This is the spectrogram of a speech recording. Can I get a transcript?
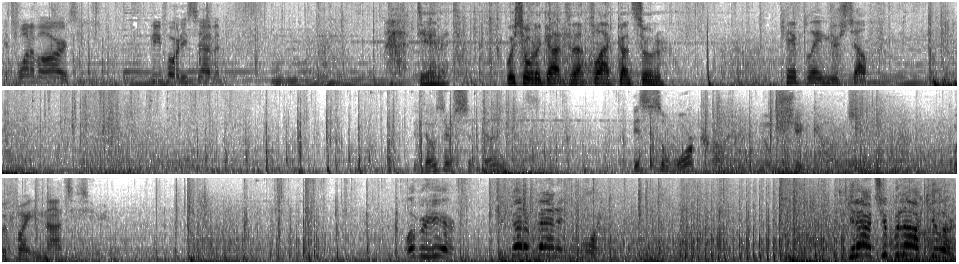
It's one of ours. P-47. Damn it. Wish I would have gotten to that flak gun sooner. Can't blame yourself. Those are civilians. This is a war crime. No shit, college. We're fighting Nazis here. Over here. We've got a vantage point. Get out your binoculars.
